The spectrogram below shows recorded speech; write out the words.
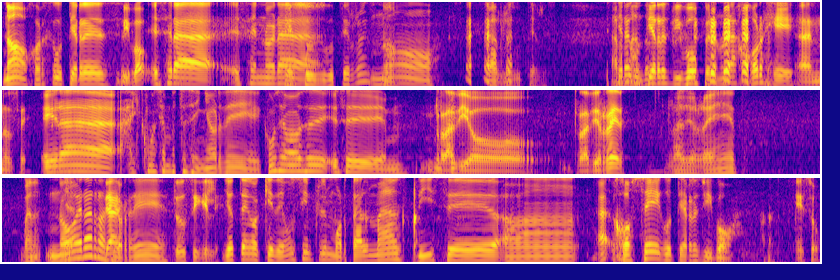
No, Jorge Gutiérrez. ¿Vivo? Ese era, ese no era. Jesús Gutiérrez, no. No, Carlos Gutiérrez. sí era. Gutiérrez vivo, pero no era Jorge. Ah, no sé. Era. Ay, ¿cómo se llama este señor de. ¿Cómo se llamaba ese. ese mm, Radio. Radio Red. Radio Red. Bueno, no ya. era Radio ya. Red. Tú síguele. Yo tengo aquí de un simple mortal más, dice... ah, Ah, José Gutiérrez Vivo. Eso.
